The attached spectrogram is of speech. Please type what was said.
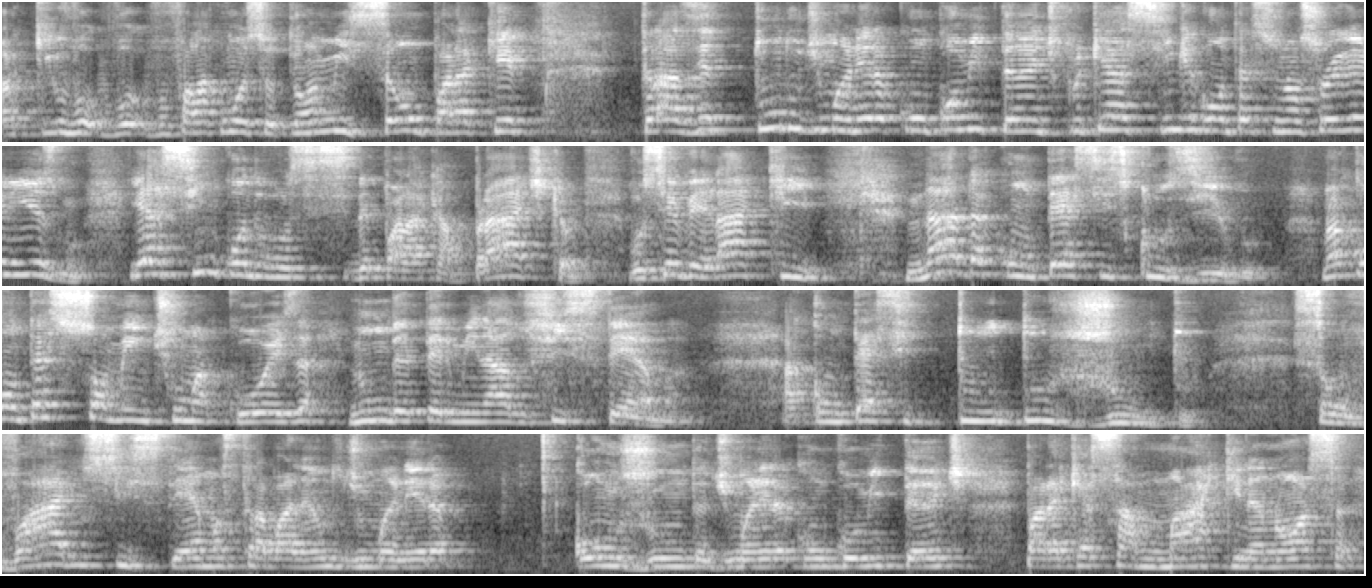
aqui, vou, vou, vou falar com você, eu tenho uma missão para que trazer tudo de maneira concomitante, porque é assim que acontece no nosso organismo. E é assim, quando você se deparar com a prática, você verá que nada acontece exclusivo. Não acontece somente uma coisa num determinado sistema. Acontece tudo junto. São vários sistemas trabalhando de maneira conjunta, de maneira concomitante, para que essa máquina nossa,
